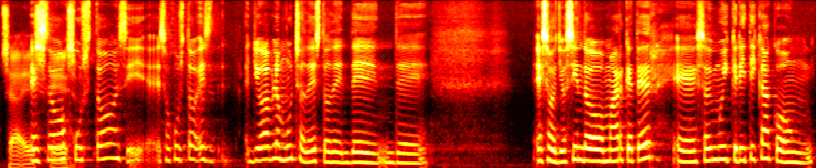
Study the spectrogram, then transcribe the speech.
o sea, eso justo, sí, eso justo es. Yo hablo mucho de esto, de eso, yo siendo marketer, eh, soy muy crítica con,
